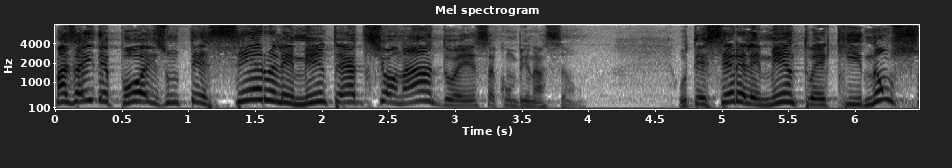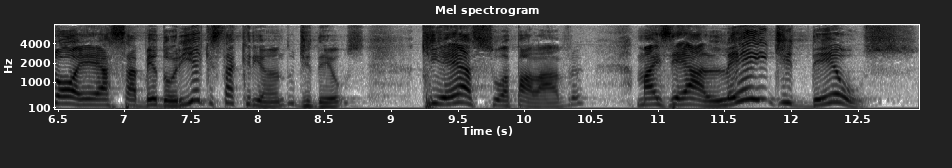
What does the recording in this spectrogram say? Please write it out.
Mas aí depois, um terceiro elemento é adicionado a essa combinação. O terceiro elemento é que não só é a sabedoria que está criando de Deus, que é a sua palavra, mas é a lei de Deus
